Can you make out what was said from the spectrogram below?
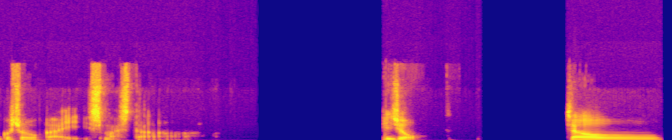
ご紹介しました。以上。チャオ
